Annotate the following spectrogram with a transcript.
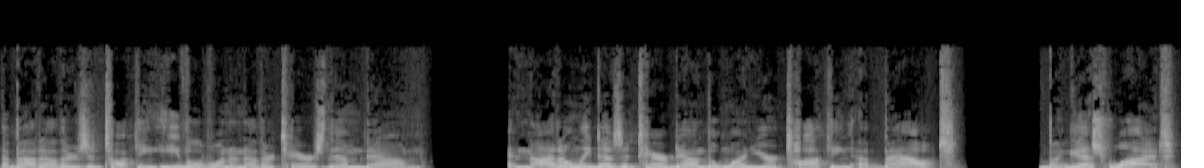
about others and talking evil of one another tears them down. And not only does it tear down the one you're talking about, but guess what?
